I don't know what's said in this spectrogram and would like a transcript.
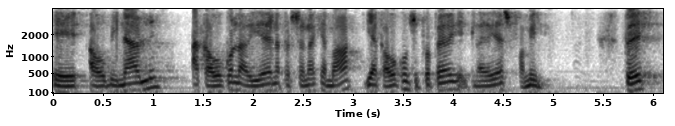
eh, abominable, acabó con la vida de la persona que amaba y acabó con su propia vida y la vida de su familia. Entonces,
